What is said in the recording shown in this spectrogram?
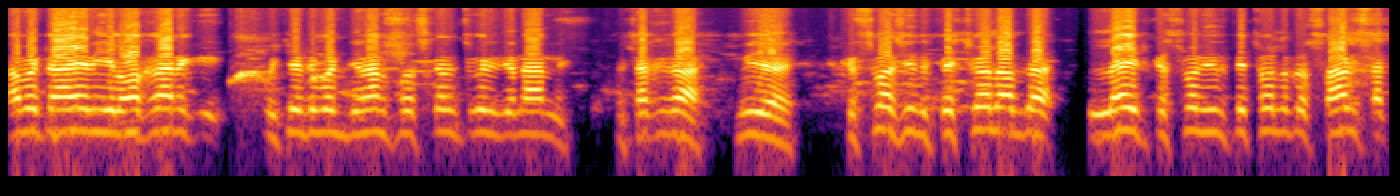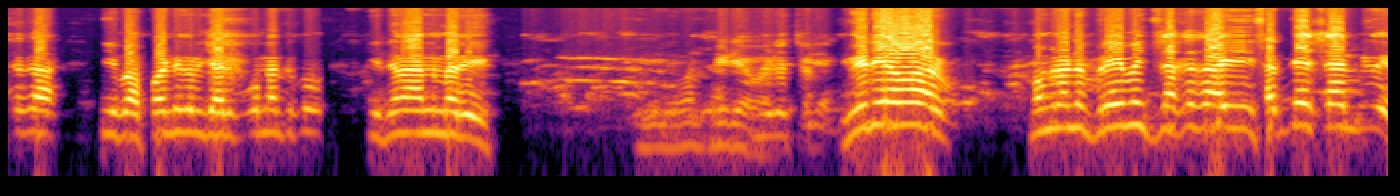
కాబట్టి ఆయన ఈ లోకానికి వచ్చేటువంటి దినాన్ని పురస్కరించుకునే దినాన్ని చక్కగా మీ క్రిస్మస్ ఇది festival of the light Christmas ఇది ఫెస్టివల్ ఆఫ్ ద సాంగ్ చక్కగా ఈ పండుగను జరుపుకున్నందుకు ఈ దినాన్ని మరి మీడియా వారు మమ్మల్ని ప్రేమించి చక్కగా ఈ సందేశాన్ని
